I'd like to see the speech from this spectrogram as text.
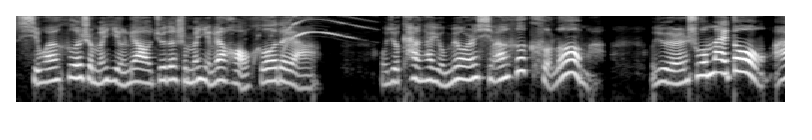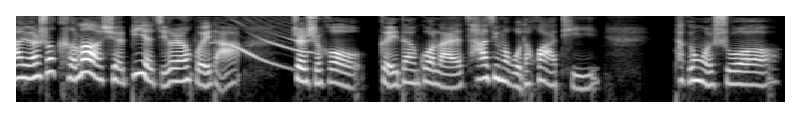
喜欢喝什么饮料？觉得什么饮料好喝的呀？”我就看看有没有人喜欢喝可乐嘛。我就有人说脉动啊，有人说可乐、雪碧，几个人回答。这时候。葛一蛋过来插进了我的话题，他跟我说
